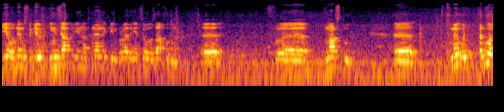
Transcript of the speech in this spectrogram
є одним з таких ініціаторів і натхненників проведення цього заходу е, в, нас тут. Ми також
